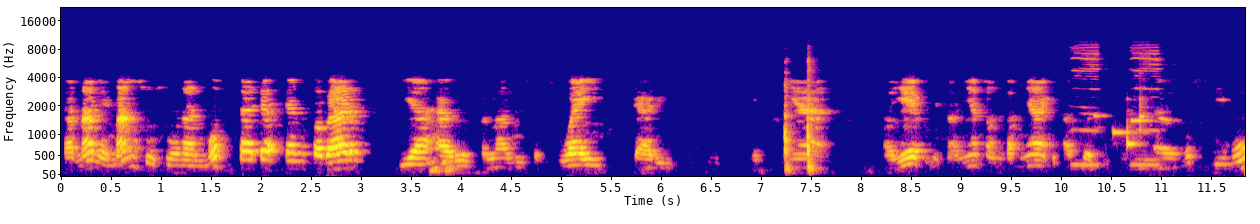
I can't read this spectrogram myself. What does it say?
Karena memang susunan mubtada' dan khobar dia harus selalu sesuai dari sisinya. Oh iya, misalnya contohnya kita buat al muslimu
